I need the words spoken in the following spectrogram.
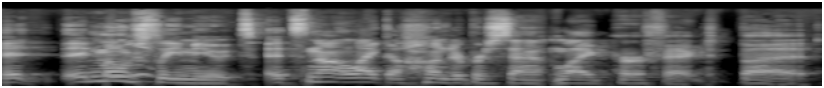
it it mostly mutes. It's not like a hundred percent like perfect, but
